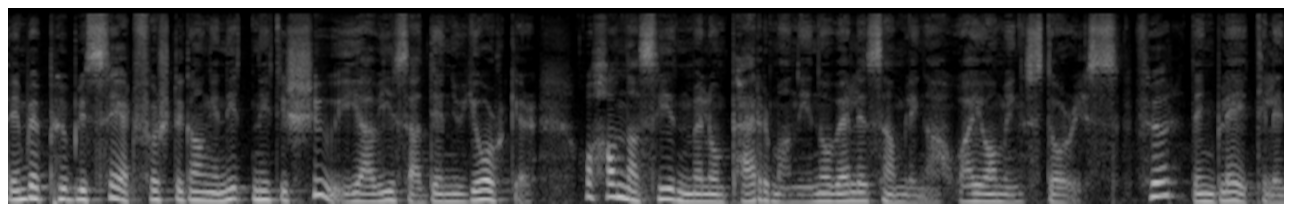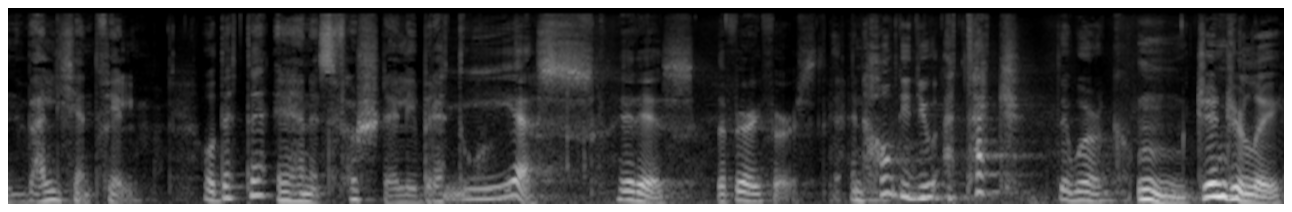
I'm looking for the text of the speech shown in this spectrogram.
Den ble publisert første gang i 1997 i avisa The New Yorker, og havna siden mellom permene i novellesamlinga Wyoming Stories, før den ble til en velkjent film. Og dette er hennes første libretto. Yes, it is. The very first. And how did you attack the work? Mm, gingerly.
